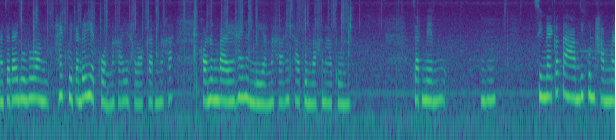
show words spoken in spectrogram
มันจะได้รู้ล่วง ให้คุยกันด้วยเหตุผลนะคะ อย่าทะเลาะกันนะคะ ขอหนึ่งใบให้หนึ่งเหรียญนะคะ ให้ชาวตุลลัคนาตุล judgment อือฮึสิ่งใดก็ตามที่คุณทำมา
